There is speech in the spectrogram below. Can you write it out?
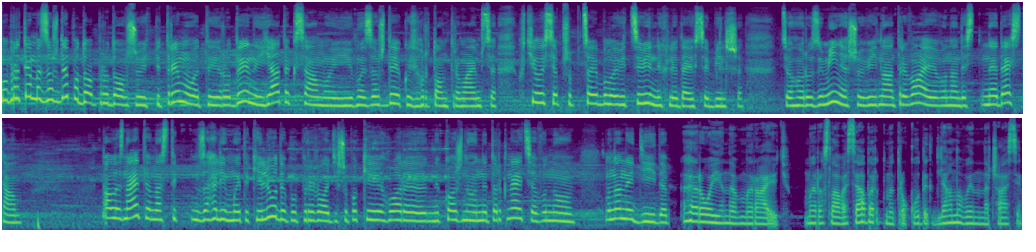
побратими завжди продовжують підтримувати і родини, і я так само, і ми завжди якось гуртом тримаємося. Хотілося б, щоб це було від цивільних людей все більше. Цього розуміння, що війна триває, вона десь не десь там. Ну, Але знаєте, у нас так, взагалі ми такі люди по природі, що поки горе не кожного не торкнеться, воно, воно не дійде. Герої не вмирають. Мирослава Сябер, Дмитро Кудик для новин на часі.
